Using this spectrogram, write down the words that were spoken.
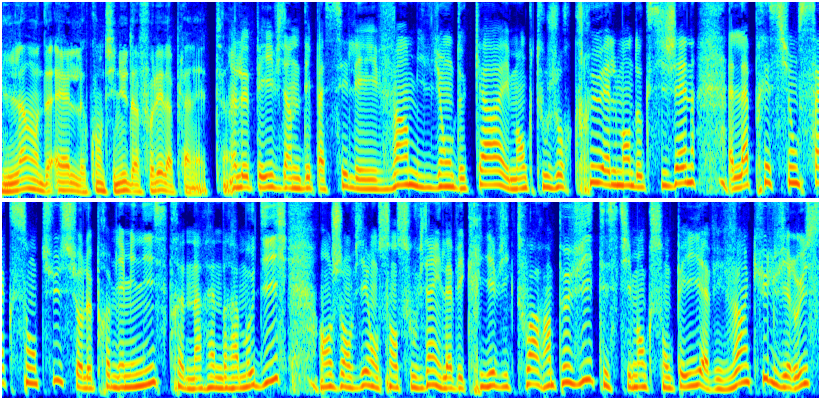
L'Inde, elle, continue d'affoler la planète. Le pays vient de dépasser les 20 millions de cas et manque toujours cruellement d'oxygène. La pression s'accentue sur le Premier ministre Narendra Modi. En janvier, on s'en souvient, il avait crié victoire un peu vite, estimant que son pays avait vaincu le virus.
